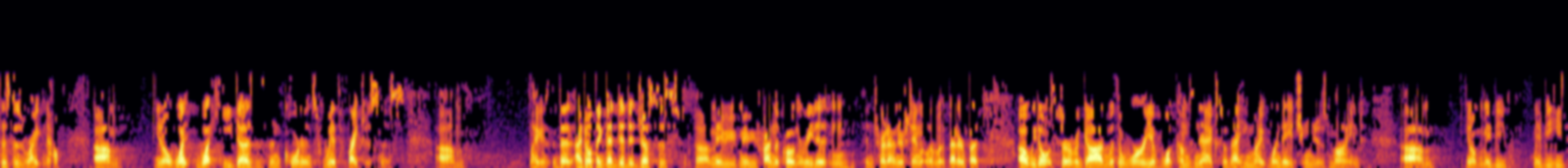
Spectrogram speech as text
"This is right now." Um, you know, what what He does is in accordance with righteousness. Um, like that, I don't think that did it justice. Uh, maybe maybe find the quote and read it and, and try to understand it a little bit better. But uh, we don't serve a God with a worry of what comes next, or that He might one day change His mind. Um, you know, maybe maybe He's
